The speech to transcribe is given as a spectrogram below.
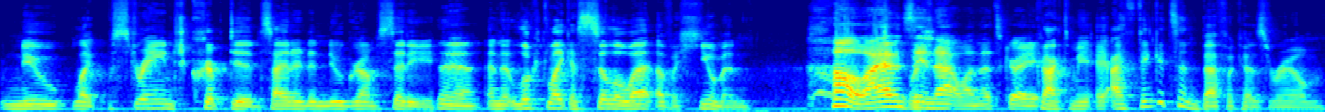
new like strange cryptid sighted in New Grum City, Yeah. and it looked like a silhouette of a human. Oh, I haven't seen that one. That's great. Cracked me. I I think it's in Beffica's room.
